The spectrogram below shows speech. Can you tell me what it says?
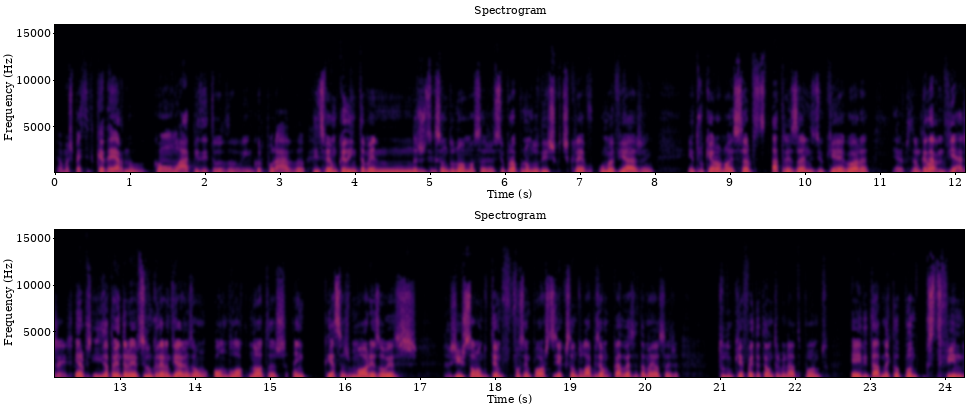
É uma espécie de caderno com um lápis e tudo incorporado. Isso vem um bocadinho também na justificação do nome, ou seja, se o próprio nome do disco descreve uma viagem entre o que era o Noise Surf há três anos e o que é agora, Era preciso um caderno de viagens. Era, exatamente, era preciso um caderno de viagens ou um, ou um bloco de notas em essas memórias ou esses registros ao longo do tempo fossem postos. E a questão do lápis é um bocado essa também, ou seja, tudo o que é feito até um determinado ponto é editado naquele ponto que se define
